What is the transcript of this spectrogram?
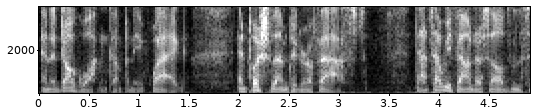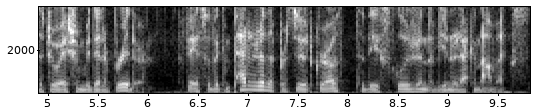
and a dog walking company, Wag, and pushed them to grow fast. That's how we found ourselves in the situation we did at Breather, faced with a competitor that pursued growth to the exclusion of unit economics.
